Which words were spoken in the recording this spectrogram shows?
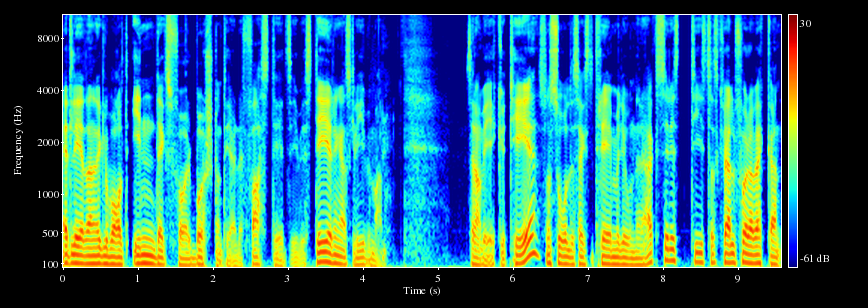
Ett ledande globalt index för börsnoterade fastighetsinvesteringar, skriver man. Sen har vi EQT som sålde 63 miljoner aktier i tisdags kväll förra veckan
